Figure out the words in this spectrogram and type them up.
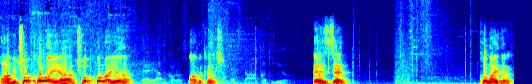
Abi çok kolay ya. Çok kolay ya. Abi kaç. ses daha katılıyor. EZ kolaydı.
